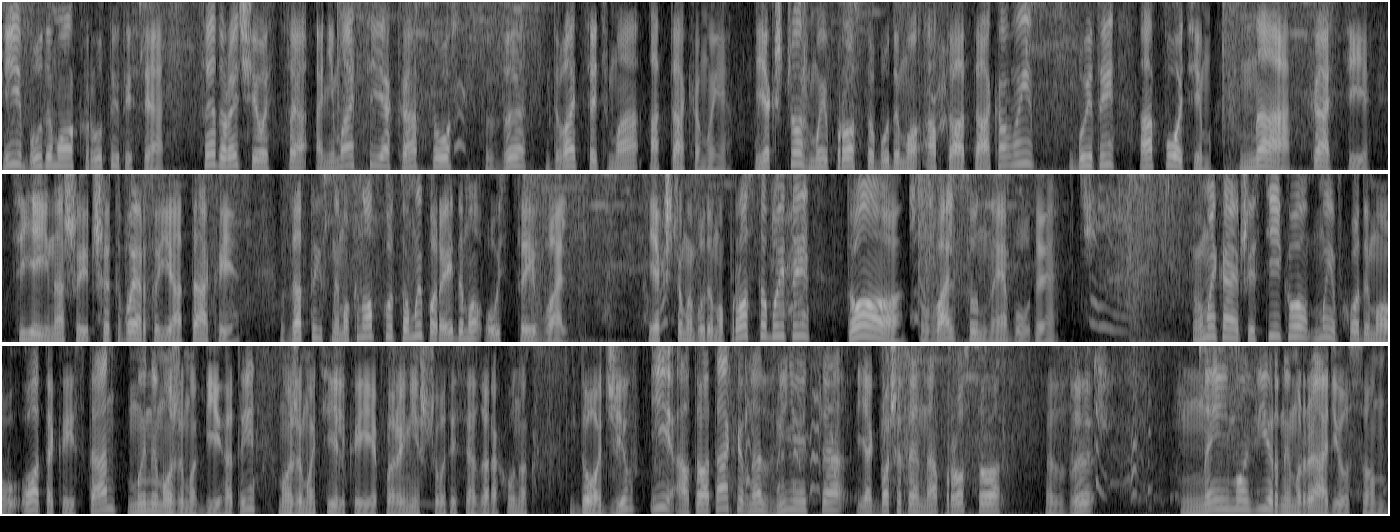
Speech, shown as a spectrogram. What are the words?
і будемо крутитися. Це, до речі, ось ця анімація касту з 20 атаками. Якщо ж ми просто будемо автоатаками бити, а потім на касті цієї нашої четвертої атаки затиснемо кнопку, то ми перейдемо ось цей вальс. Якщо ми будемо просто бити, то вальсу не буде. Вмикаючи стійку, ми входимо в отакий стан. Ми не можемо бігати, можемо тільки переміщуватися за рахунок доджів. І автоатаки в нас змінюються, як бачите, на просто з неймовірним радіусом.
